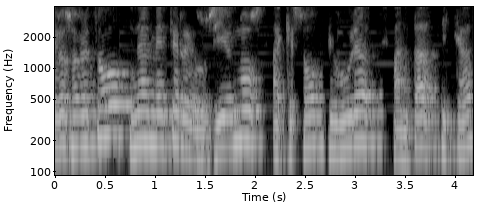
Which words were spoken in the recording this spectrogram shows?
pero sobre todo finalmente reducirnos a que son figuras fantásticas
